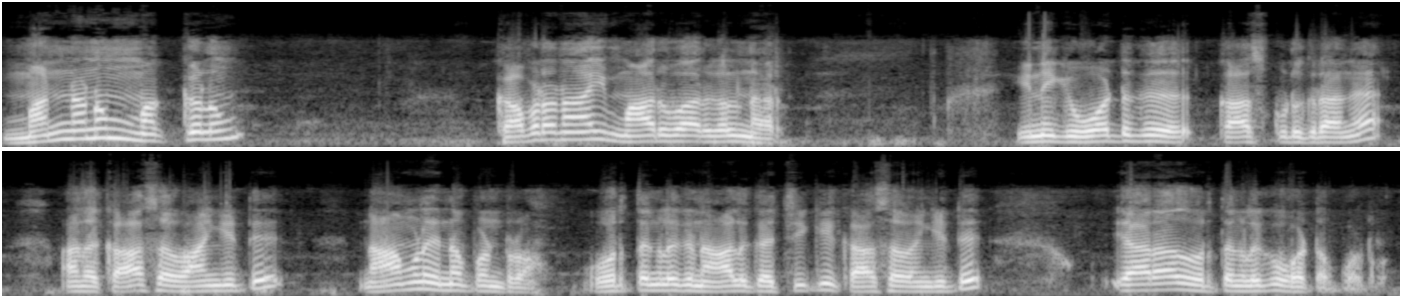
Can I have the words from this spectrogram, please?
மன்னனும் மக்களும் கவடனாய் மாறுவார்கள்னார். இன்னைக்கு ஓட்டுக்கு காசு கொடுக்குறாங்க. அந்த காசை வாங்கிட்டு நாமளும் என்ன பண்ணுறோம் ஒருத்தங்களுக்கு நாலு கட்சிக்கு காசை வாங்கிட்டு யாராவது ஒருத்தங்களுக்கு ஓட்டை போடுறோம்.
